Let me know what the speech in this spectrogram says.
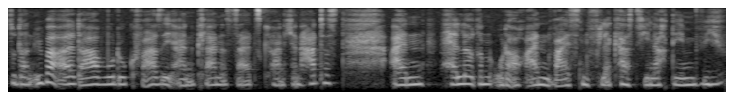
du dann überall da, wo du quasi ein kleines Salzkörnchen hattest, einen helleren oder auch einen weißen Fleck hast, je nachdem, wie,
